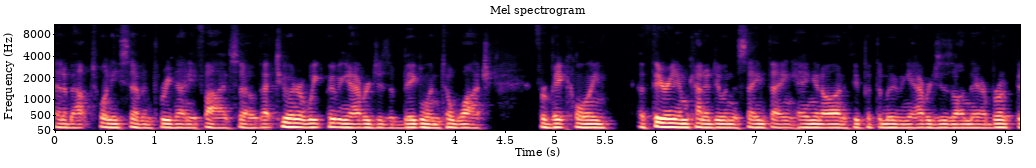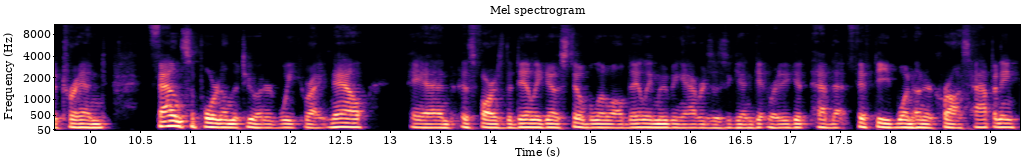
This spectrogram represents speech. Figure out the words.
at about 27,395. So that 200 week moving average is a big one to watch for Bitcoin. Ethereum kind of doing the same thing, hanging on. If you put the moving averages on there, broke the trend, found support on the 200 week right now and as far as the daily goes, still below all daily moving averages. Again, getting ready to get have that 50 100 cross happening.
